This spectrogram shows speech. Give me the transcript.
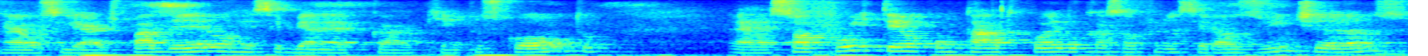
né, auxiliar de padeiro, recebia na época 500 conto. É, só fui ter o contato com a educação financeira aos 20 anos,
